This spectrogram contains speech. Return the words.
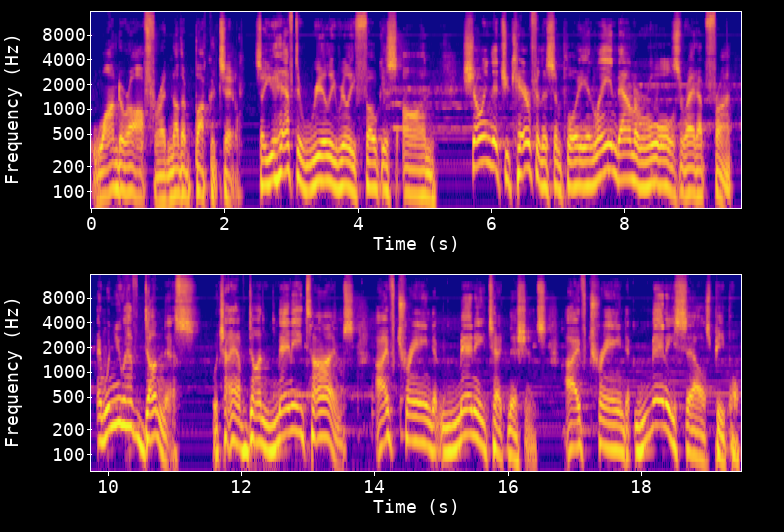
wander off for another buck or two. So you have to really, really focus on showing that you care for this employee and laying down the rules right up front. And when you have done this, which I have done many times, I've trained many technicians, I've trained many salespeople.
